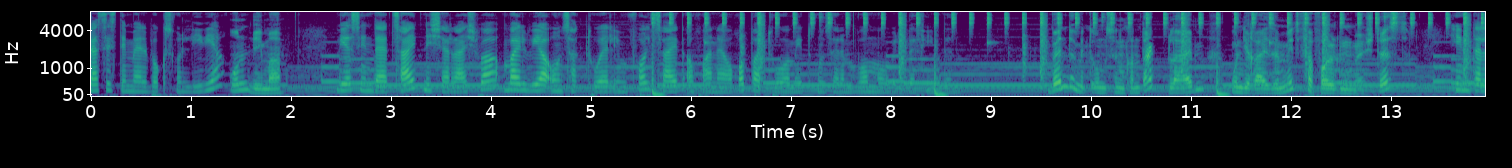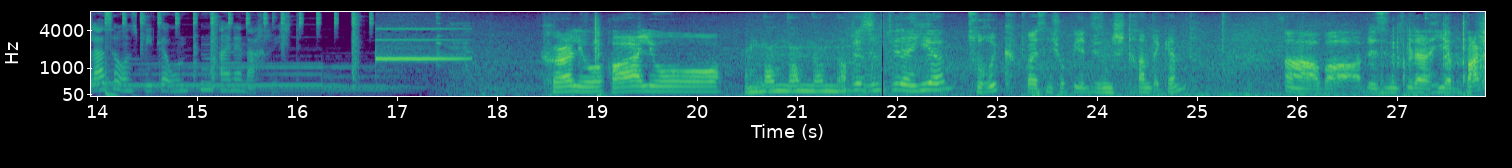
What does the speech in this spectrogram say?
Das ist die Mailbox von Lydia. Und Lima. Wir sind derzeit nicht erreichbar, weil wir uns aktuell in Vollzeit auf einer Europatour mit unserem Wohnmobil befinden. Wenn du mit uns in Kontakt bleiben und die Reise mitverfolgen möchtest, Hinterlasse uns bitte unten eine Nachricht. Hallo, hallo. Nom, nom, nom, nom. Wir sind wieder hier zurück. Ich weiß nicht, ob ihr diesen Strand erkennt. Aber wir sind wieder hier back,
